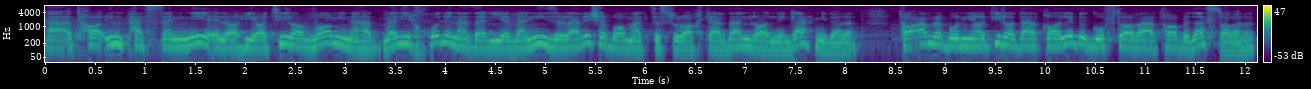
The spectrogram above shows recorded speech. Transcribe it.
بعدها این پس زمینه الهیاتی را وامی نهد ولی خود نظریه و نیز روش با مت سوراخ کردن را نگه می‌دارد. تا امر بنیادی را در قالب گفتاوردها به دست آورد.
